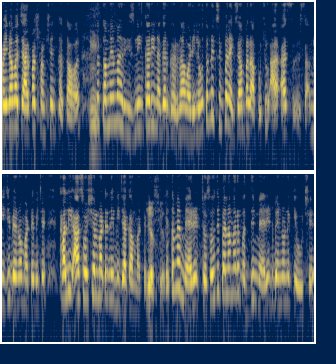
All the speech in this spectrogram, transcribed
મહિનામાં ચાર પાંચ ફંક્શન થતા હોય તો તમે એમાં રીઝનિંગ કરીને અગર ઘરના વડીલો હું તમને એક સિમ્પલ એક્ઝામ્પલ આપું છું. આ બીજી બહેનો માટે બી છે. ખાલી આ સોશિયલ માટે નહીં બીજા કામ માટે. કે તમે મેરિડ છો. સૌથી પહેલા મારે બધી મેરિડ બહેનોને કેવું છે?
